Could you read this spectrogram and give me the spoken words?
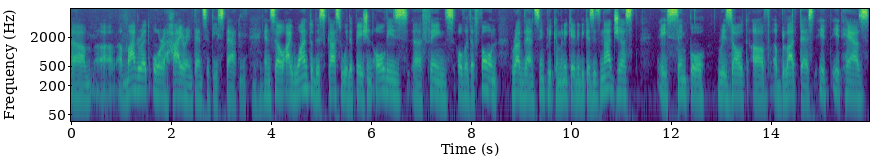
um, uh, a moderate or a higher intensity statin. Mm-hmm. And so I want to discuss with the patient all these uh, things over the phone rather than simply communicating because it's not just a simple result of a blood test. It, it has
